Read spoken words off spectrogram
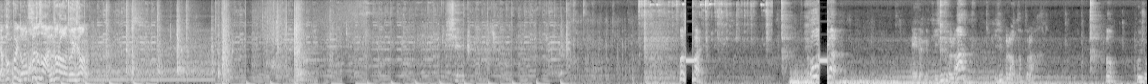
야 팝콘이 너무 커져서 안 돌아가 더 이상. 에이 근데 귀신은 별로 아! 귀신 별로 안 무섭더라. 어 보여줘?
